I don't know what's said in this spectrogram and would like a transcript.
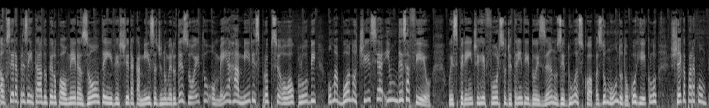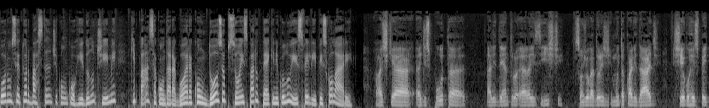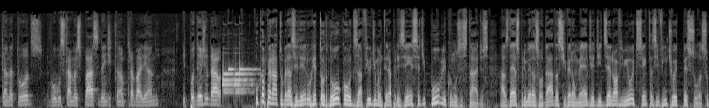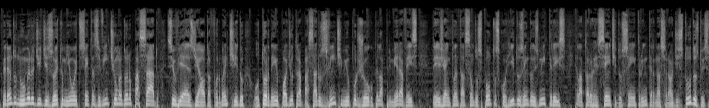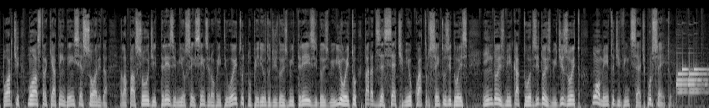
Ao ser apresentado pelo Palmeiras ontem e vestir a camisa de número 18, o Meia Ramírez propiciou ao clube uma boa notícia e um desafio. O experiente reforço de 32 anos e duas Copas do Mundo no currículo chega para compor um setor bastante concorrido no time, que passa a contar agora com 12 opções para o técnico Luiz Felipe Scolari. Eu acho que a, a disputa ali dentro ela existe. São jogadores de muita qualidade chego respeitando a todos, vou buscar meu espaço dentro de campo, trabalhando e poder ajudar. O Campeonato Brasileiro retornou com o desafio de manter a presença de público nos estádios. As dez primeiras rodadas tiveram média de 19.828 pessoas, superando o número de 18.821 do ano passado. Se o viés de alta for mantido, o torneio pode ultrapassar os 20 mil por jogo pela primeira vez desde a implantação dos pontos corridos em 2003. Relatório recente do Centro Internacional de Estudos do Esporte mostra que a tendência é sólida. Ela passou de 13.698 no período de 2003 e 2004 2008 para 17.402 em 2014 e 2018, um aumento de 27%.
